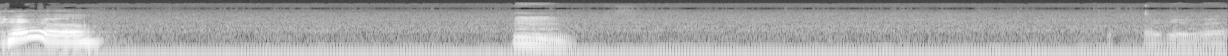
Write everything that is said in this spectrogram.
hell? Hmm. The fuck is that?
